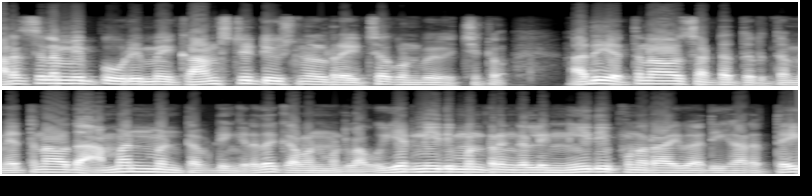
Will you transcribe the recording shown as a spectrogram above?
அரசியலமைப்பு உரிமை கான்ஸ்டிடியூஷனல் ரைட்ஸாக கொண்டு போய் வச்சுட்டோம். அது எத்தனாவது சட்ட திருத்தம்? எத்தனாவது அமெண்ட்மெண்ட் அப்படிங்கிறத கமெண்ட் பண்ணலாம். உயர்நீதிமன்றங்களின் நீதி புனராய்வு அதிகாரத்தை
